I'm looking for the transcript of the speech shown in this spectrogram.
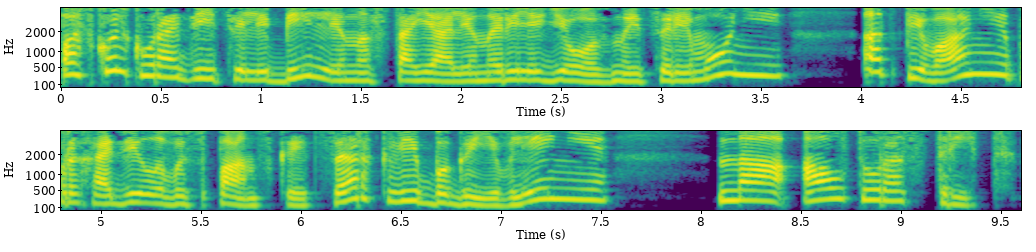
Поскольку родители Билли настояли на религиозной церемонии, Отпевание проходило в испанской церкви Богоявление на Алтура-стрит.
